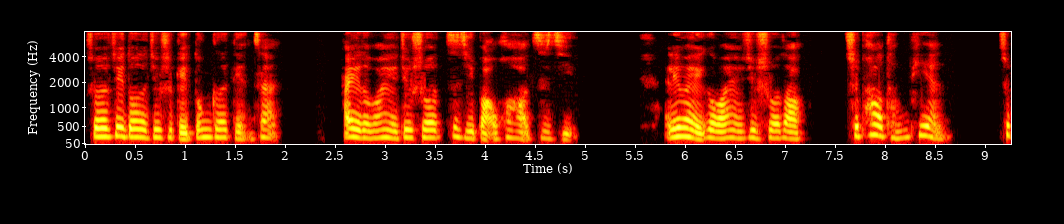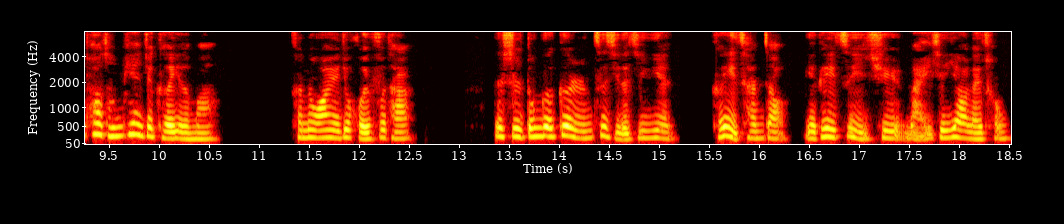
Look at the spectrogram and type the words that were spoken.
说的最多的就是给东哥点赞。还有的网友就说自己保护好自己。另外有一个网友就说到：“吃泡腾片，吃泡腾片就可以了吗？”很多网友就回复他：“那是东哥个人自己的经验。”可以参照，也可以自己去买一些药来冲。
